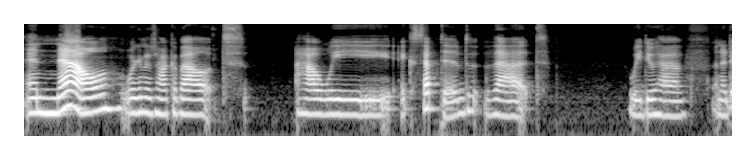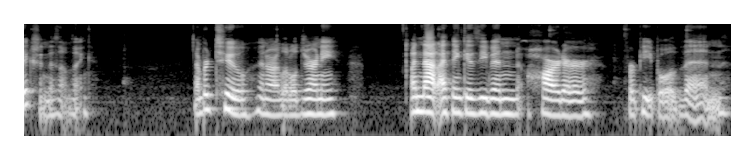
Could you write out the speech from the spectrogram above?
And now we're going to talk about how we accepted that we do have an addiction to something. Number two in our little journey. And that I think is even harder for people than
